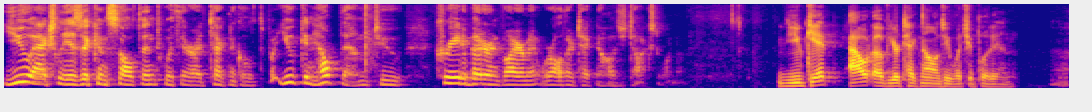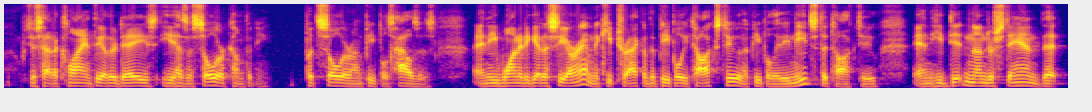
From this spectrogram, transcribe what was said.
You actually, as a consultant with their technical, you can help them to create a better environment where all their technology talks to one another. You get out of your technology what you put in. Uh, we just had a client the other day. He has a solar company, put solar on people's houses, and he wanted to get a CRM to keep track of the people he talks to and the people that he needs to talk to. And he didn't understand that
